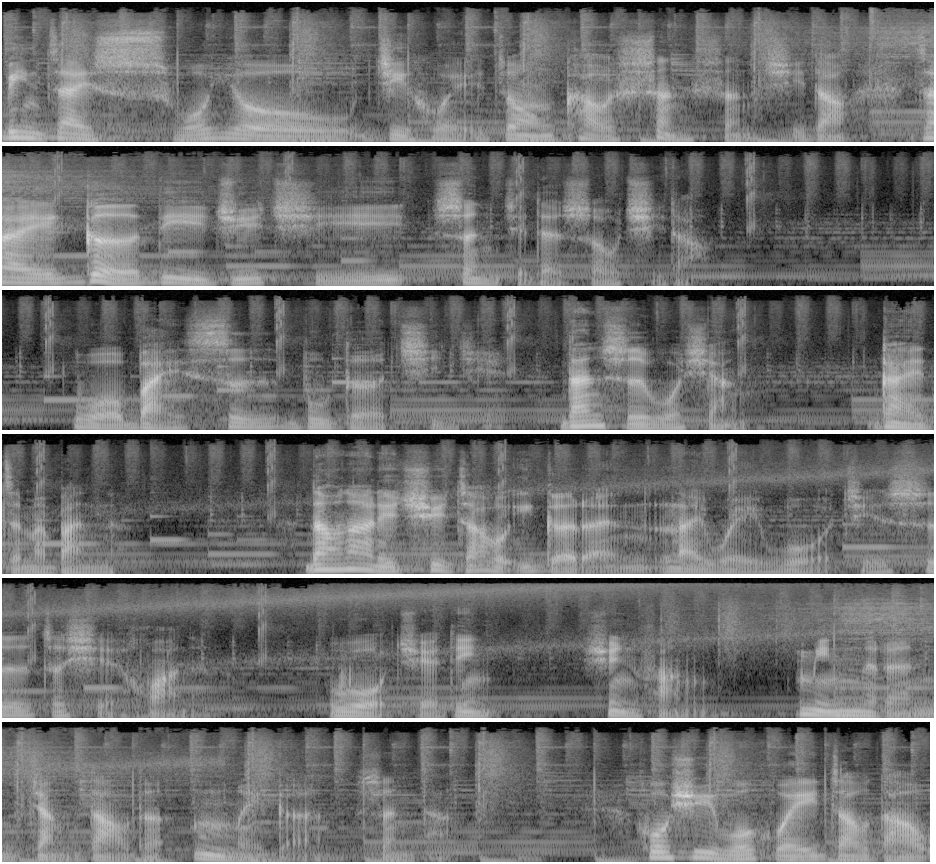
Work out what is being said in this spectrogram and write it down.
并在所有机会中靠圣神祈祷，在各地举起圣洁的手祈祷。我百思不得其解，当时我想，该怎么办呢？到那里去找一个人来为我解释这些话呢？我决定寻访名人讲道的每个圣堂，或许我会找到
